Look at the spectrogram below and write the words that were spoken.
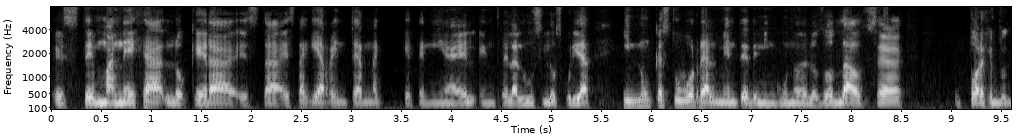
este, maneja lo que era esta, esta guerra interna que tenía él entre la luz y la oscuridad y nunca estuvo realmente de ninguno de los dos lados. O sea, por ejemplo,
